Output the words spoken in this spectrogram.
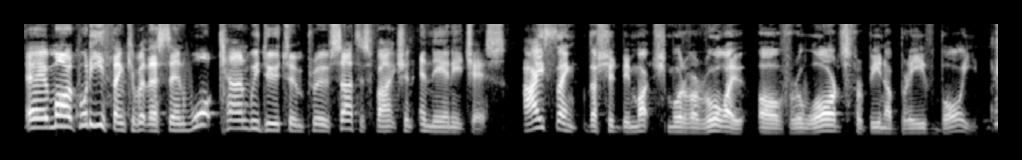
Uh, Mark, what do you think about this then? What can we do to improve satisfaction in the NHS? I think there should be much more of a rollout of rewards for being a brave boy.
